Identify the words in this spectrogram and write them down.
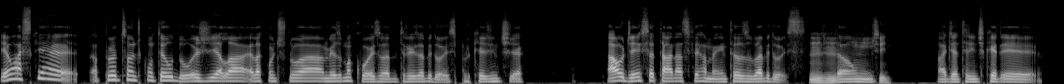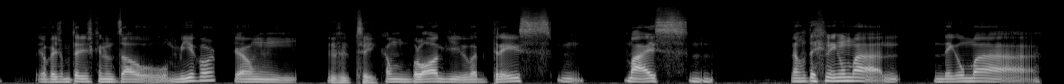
Eu acho que é, a produção de conteúdo hoje, ela, ela continua a mesma coisa, Web3 e Web2, porque a gente... É, a audiência está nas ferramentas Web2. Uhum, então, sim. adianta a gente querer... Eu vejo muita gente querendo usar o Mirror, que é um... Uhum, sim. é um blog Web3, mas não tem nenhuma, nenhuma,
